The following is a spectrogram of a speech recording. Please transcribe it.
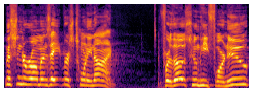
Listen to Romans 8, verse 29. For those whom he foreknew,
